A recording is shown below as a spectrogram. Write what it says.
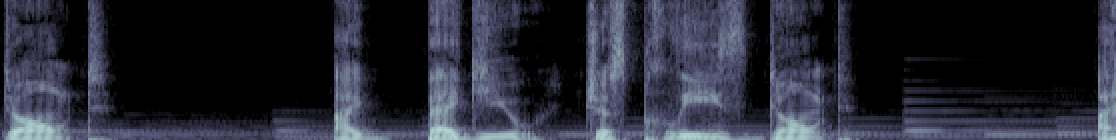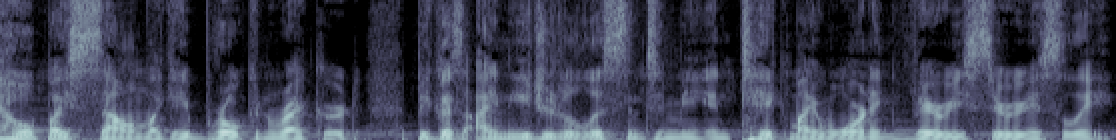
don't. I beg you, just please don't. I hope I sound like a broken record because I need you to listen to me and take my warning very seriously.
